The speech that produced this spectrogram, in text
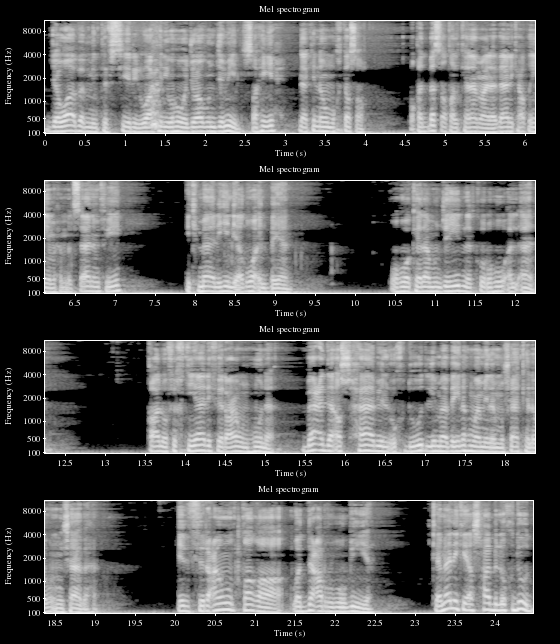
جوابا من تفسير الواحد وهو جواب جميل صحيح لكنه مختصر. وقد بسط الكلام على ذلك عطية محمد سالم في إكماله لأضواء البيان. وهو كلام جيد نذكره الآن. قال وفي اختيار فرعون هنا بعد أصحاب الأخدود لما بينهما من المشاكلة والمشابهة. إذ فرعون طغى وادعى الربوبية. كملك أصحاب الأخدود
